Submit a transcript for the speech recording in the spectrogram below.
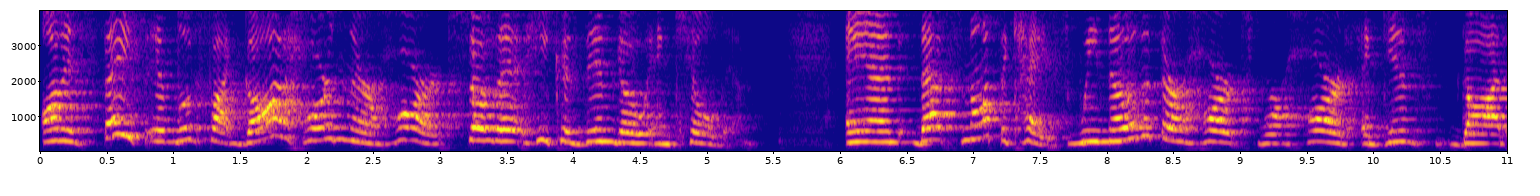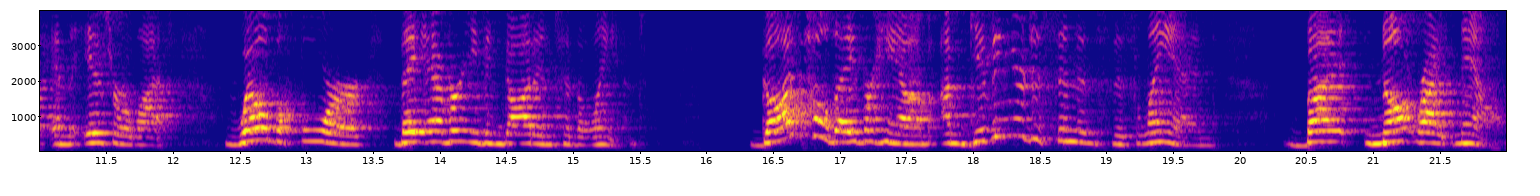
on its face, it looks like God hardened their hearts so that he could then go and kill them. And that's not the case. We know that their hearts were hard against God and the Israelites well before they ever even got into the land. God told Abraham, I'm giving your descendants this land, but not right now,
